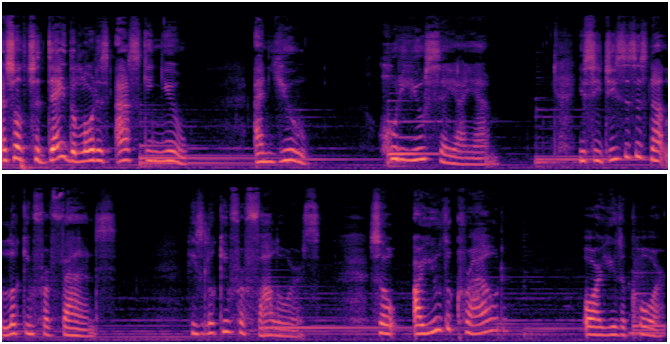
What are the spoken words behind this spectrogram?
And so today, the Lord is asking you and you who do you say I am? You see, Jesus is not looking for fans, He's looking for followers. So, are you the crowd or are you the core?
